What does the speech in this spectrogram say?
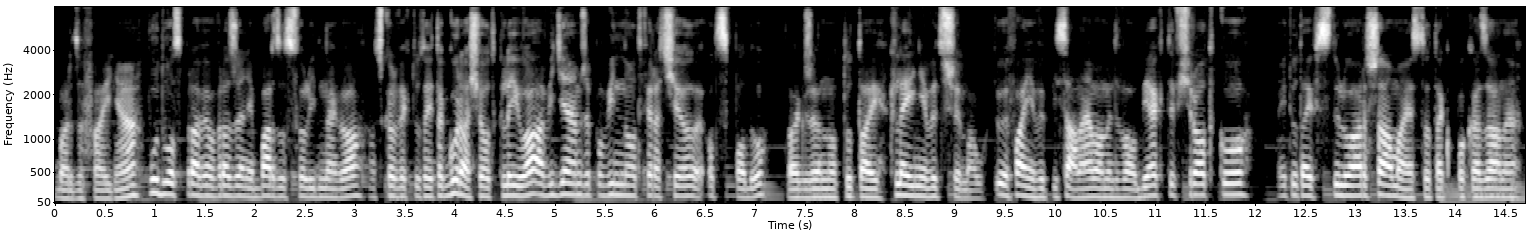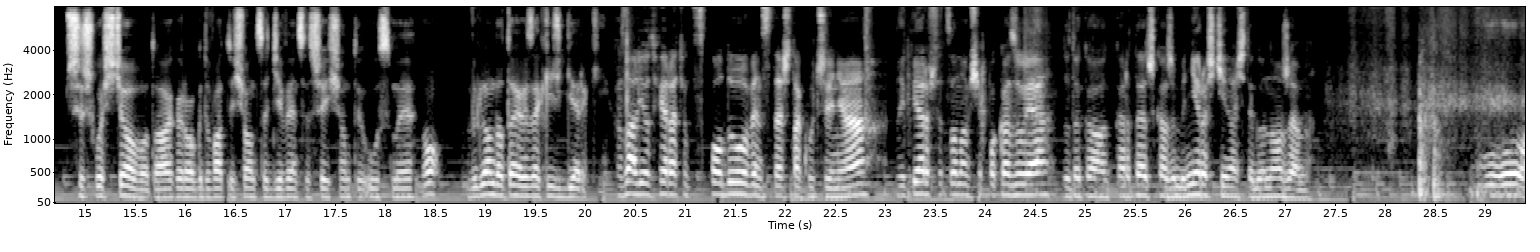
bardzo fajnie. Pudło sprawia wrażenie bardzo solidnego, aczkolwiek tutaj ta góra się odkleiła, a widziałem, że powinno otwierać się od spodu, także no tutaj klej nie wytrzymał. Były fajnie wypisane, mamy dwa obiekty w środku, no i tutaj w stylu Arszama jest to tak pokazane przyszłościowo, tak? Rok 2968. No, wygląda to jak z jakiejś gierki. Kazali otwierać od spodu, więc też tak uczynię. No i pierwsze co nam się pokazuje, to taka karteczka, żeby nie rozcinać tego nożem. Uuu.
